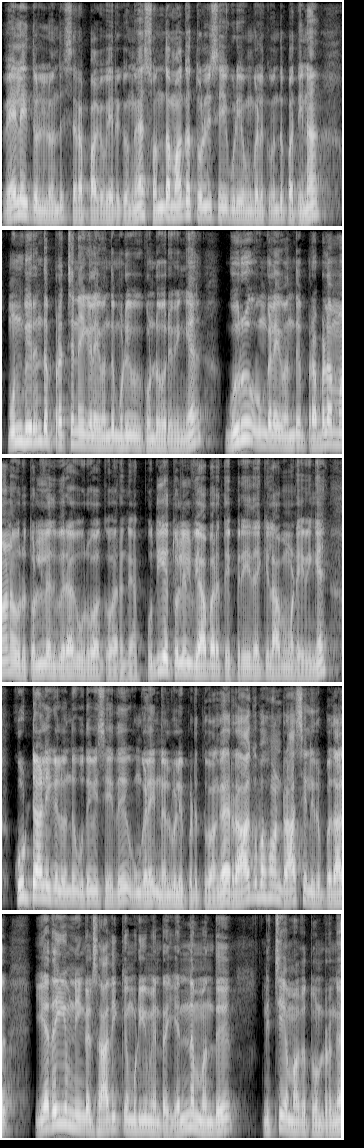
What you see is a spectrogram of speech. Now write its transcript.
வேலை தொழில் வந்து சிறப்பாகவே இருக்குங்க. சொந்தமாக தொழில் செய்யக்கூடிய உங்களுக்கு வந்து பார்த்திங்கன்னா முன்பிருந்த பிரச்சனைகளை வந்து முடிவுக்கு கொண்டு வருவீங்க. குரு உங்களை வந்து பிரபலமான ஒரு தொழிலதிபராக உருவாக்குவாருங்க. புதிய தொழில் வியாபாரத்தை பெரியதாக்கி லாபம் அடைவீங்க. கூட்டாளிகள் வந்து உதவி செய்து உங்களை நல்வழிப்படுத்துவாங்க. ராகு பகவான் ராசியில் இருப்பதால் எதையும் நீங்கள் சாதிக்க முடியும் என்ற எண்ணம் வந்து நிச்சயமாக தோன்றுங்க.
